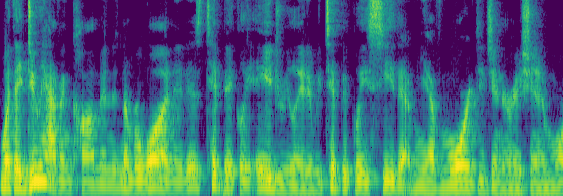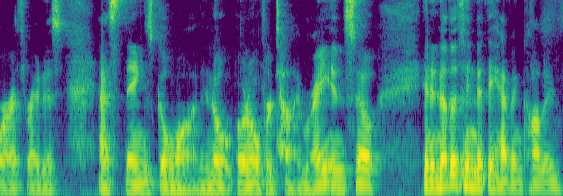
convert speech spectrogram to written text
what they do have in common is number one, it is typically age related. We typically see that when you have more degeneration and more arthritis as things go on and, and over time, right? And so, and another thing that they have in common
